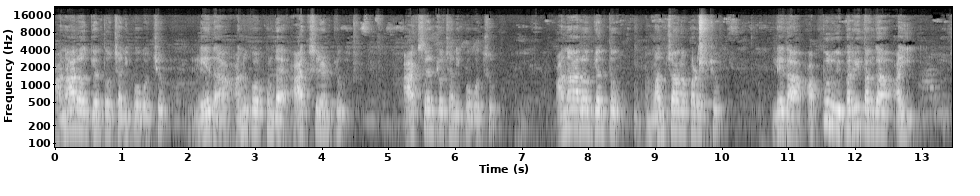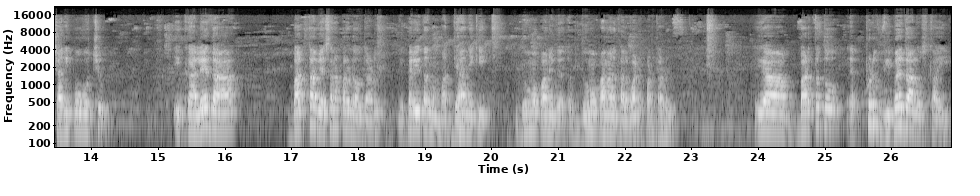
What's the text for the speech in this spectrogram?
అనారోగ్యంతో చనిపోవచ్చు లేదా అనుకోకుండా యాక్సిడెంట్లు యాక్సిడెంట్లో చనిపోవచ్చు అనారోగ్యంతో మంచాన పడవచ్చు లేదా అప్పులు విపరీతంగా అయి చనిపోవచ్చు. ఇక లేదా భర్త వ్యసనపరుడు అవుతాడు విపరీతంగా మద్యానికి ధూమపాని ధూమపానానికి అలవాటు పడతాడు. ఇక భర్తతో ఎప్పుడు విభేదాలు వస్తాయి.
